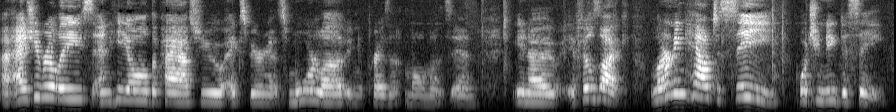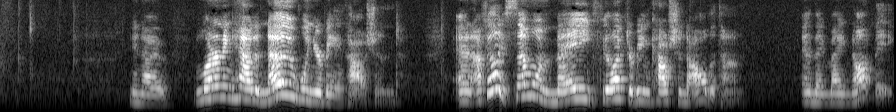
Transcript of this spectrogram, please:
Uh, as you release and heal the past, you experience more love in your present moments. And, you know, it feels like learning how to see what you need to see. You know, learning how to know when you're being cautioned. And I feel like someone may feel like they're being cautioned all the time. And they may not be.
